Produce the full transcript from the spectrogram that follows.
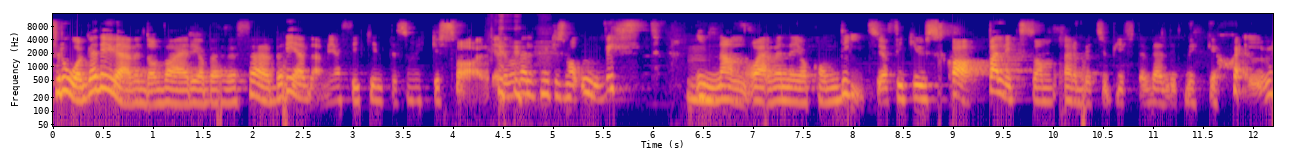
frågade ju även dem vad är det jag behöver förbereda, men jag fick inte så mycket svar. Det var väldigt mycket som var ovisst mm. innan och även när jag kom dit. Så jag fick ju skapa liksom arbetsuppgifter väldigt mycket själv.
